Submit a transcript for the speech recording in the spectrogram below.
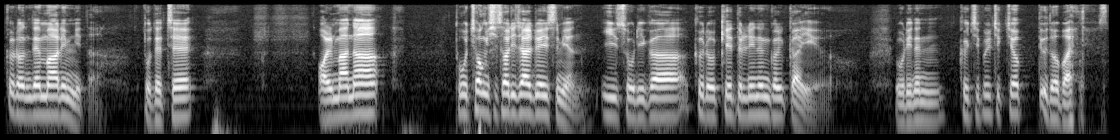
그런데 말입니다. 도대체 얼마나 도청 시설이 잘 돼 있으면 이 소리가 그렇게 들리는 걸까요? 우리는 그 집을 직접 뜯어봐야 돼서.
